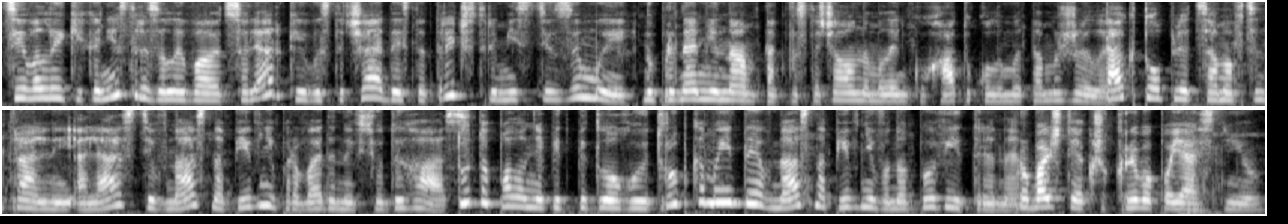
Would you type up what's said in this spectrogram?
Ці великі каністри заливають солярки і вистачає десь на 3-4 місяці зими. Ну принаймні нам так вистачало на маленьку хату, коли ми там жили. Так топлять саме в центральній Алясці. В нас на півдні проведений всюди газ. Тут опалення під підлогою трубками йде. В нас на півдні воно повітряне. Пробачте, якщо криво пояснюю.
